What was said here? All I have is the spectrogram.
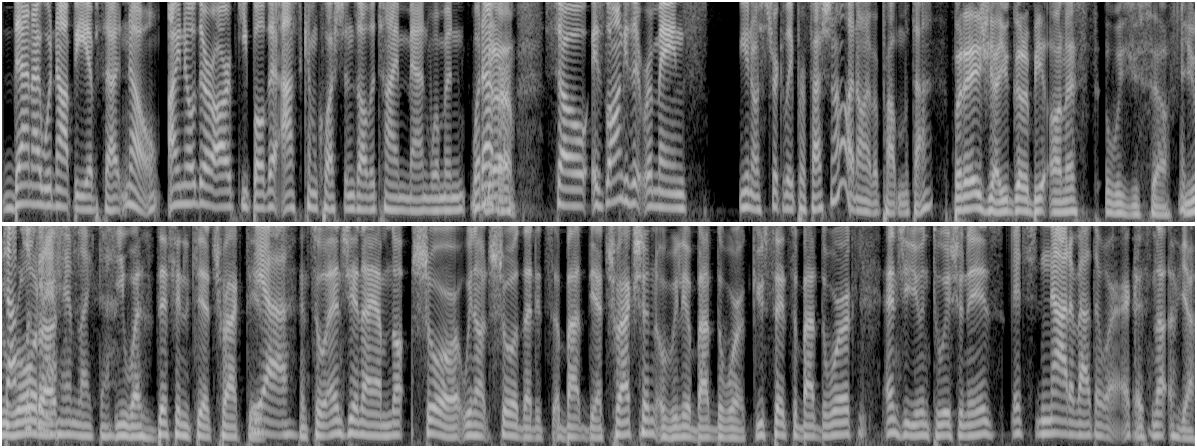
then I would not be upset. No, I know there are people that ask him questions all the time, man, woman, whatever. Yeah. So as long as it remains, you know, strictly professional, I don't have a problem with that. But Asia, you gotta be honest with yourself. And you stop wrote looking at him like that. He was definitely attractive. Yeah. And so Angi and I, I'm not sure. We're not sure that it's about the attraction or really about the work. You say it's about the work. Angi, your intuition is It's not about the work. it's not. Yeah.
